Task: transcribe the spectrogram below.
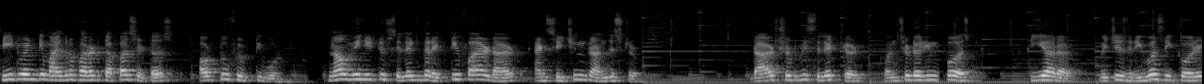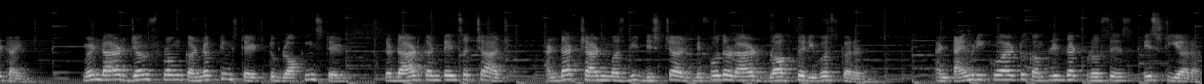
320 microfarad capacitors of 250 volt. Now we need to select the rectifier diode and switching transistor. Diode should be selected considering first TRR which is reverse recovery time. When diode jumps from conducting state to blocking state, the diode contains a charge and that charge must be discharged before the diode blocks the reverse current. And time required to complete that process is TRR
